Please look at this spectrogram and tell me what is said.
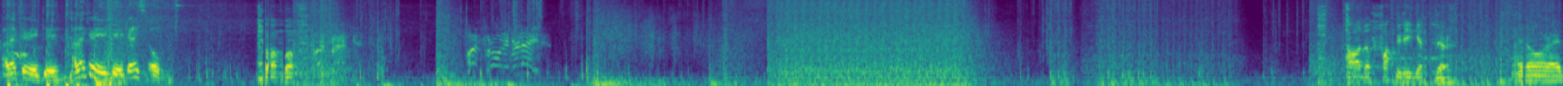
I like your AK. I like your AK. guys. Oh. Go up, up. How the fuck did he get there? I know, right?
